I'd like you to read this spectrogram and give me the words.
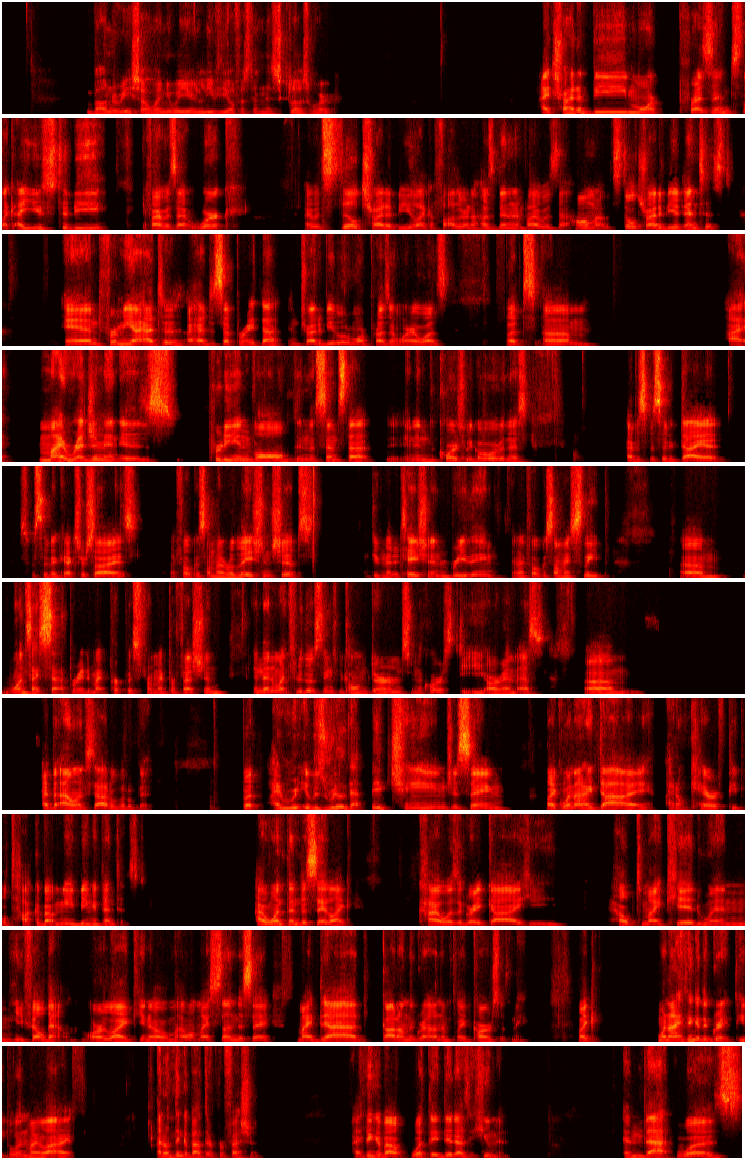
boundary? So when you when you leave the office, then it's closed work. I try to be more present. Like I used to be, if I was at work, I would still try to be like a father and a husband. And if I was at home, I would still try to be a dentist. And for me, I had to I had to separate that and try to be a little more present where I was. But um I my regiment is pretty involved in the sense that and in the course we go over this. I have a specific diet, specific exercise. I focus on my relationships. I do meditation, and breathing, and I focus on my sleep. Um, once I separated my purpose from my profession and then went through those things, we call them DERMS in the course, D E R M S, um, I balanced out a little bit. But I re- it was really that big change is saying, like, when I die, I don't care if people talk about me being a dentist. I want them to say, like, Kyle was a great guy. He helped my kid when he fell down. Or, like, you know, I want my son to say, my dad got on the ground and played cards with me. Like, when I think of the great people in my life, I don't think about their profession. I think about what they did as a human. And that was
